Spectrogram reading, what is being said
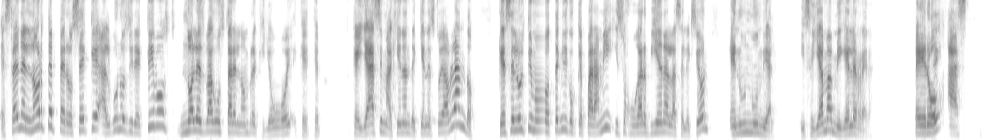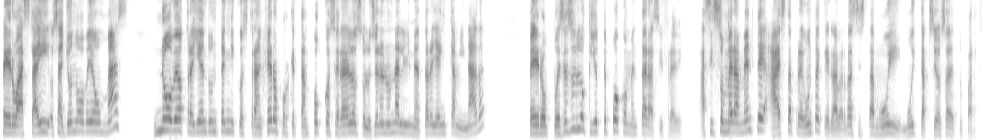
Está en el norte, pero sé que a algunos directivos no les va a gustar el nombre que yo voy, que, que, que ya se imaginan de quién estoy hablando, que es el último técnico que para mí hizo jugar bien a la selección en un mundial y se llama Miguel Herrera. Pero, Sí. has- pero hasta ahí, o sea, yo no veo más, no veo trayendo un técnico extranjero porque tampoco será la solución en una eliminatoria ya encaminada. Pero pues eso es lo que yo te puedo comentar así, Freddy. Así someramente a esta pregunta que la verdad sí está muy, muy capciosa de tu parte.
